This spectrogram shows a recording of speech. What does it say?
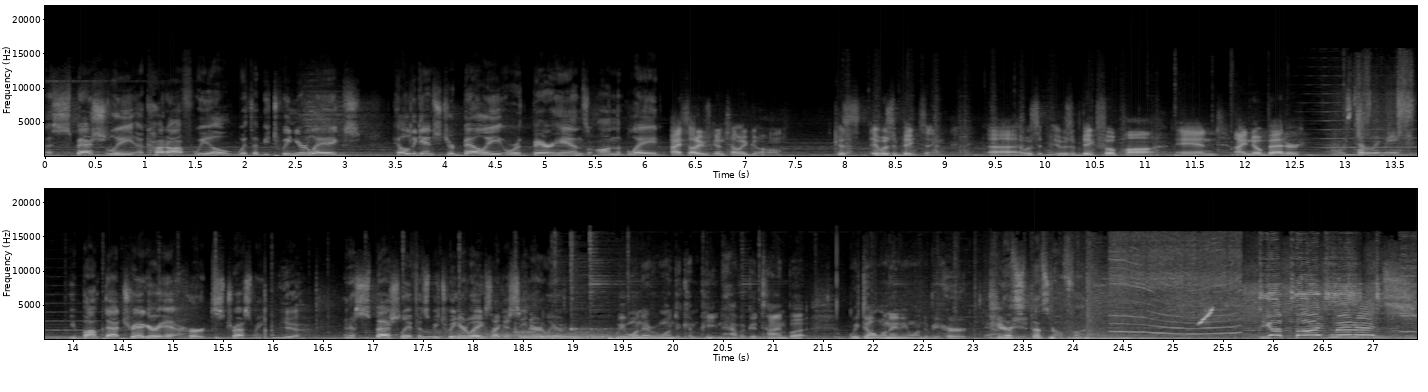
Especially a cutoff wheel with a between your legs, held against your belly, or with bare hands on the blade. I thought he was going to tell me to go home because it was a big thing. Uh, it was it was a big faux pas, and I know better. That was totally me. You bump that trigger, it hurts, trust me. Yeah. And especially if it's between your legs like I seen earlier. We want everyone to compete and have a good time, but we don't want anyone to be hurt, period. That's, that's no fun. You got five minutes.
